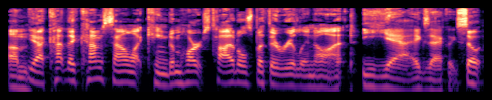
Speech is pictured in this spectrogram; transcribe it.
Um, yeah, they kind of sound like Kingdom Hearts titles, but they're really not. Yeah, exactly. So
